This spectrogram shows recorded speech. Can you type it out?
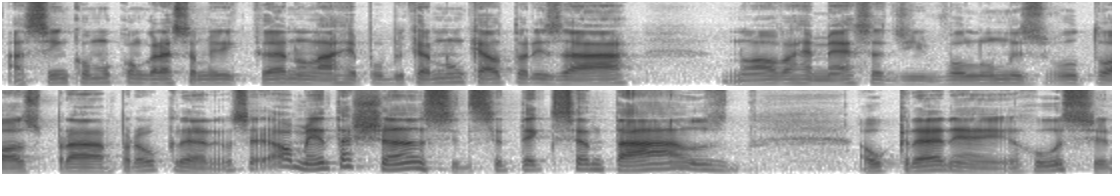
assim como o Congresso americano, lá, republicano, não quer autorizar nova remessa de volumes vultuosos para a Ucrânia. Você aumenta a chance de você ter que sentar os, a Ucrânia e a Rússia.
